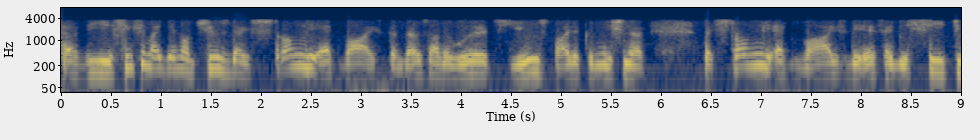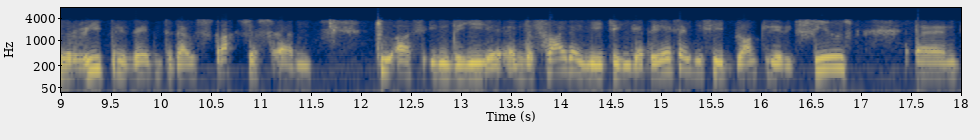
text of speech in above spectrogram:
uh, the CCMA then on Tuesday strongly advised, and those are the words used by the Commissioner, they strongly advised the SABC to represent those structures um, to us in the, in the Friday meeting. The SABC bluntly refused and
